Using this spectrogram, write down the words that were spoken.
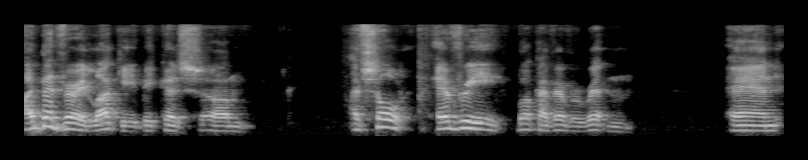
I've been very lucky because um, I've sold every book I've ever written, and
